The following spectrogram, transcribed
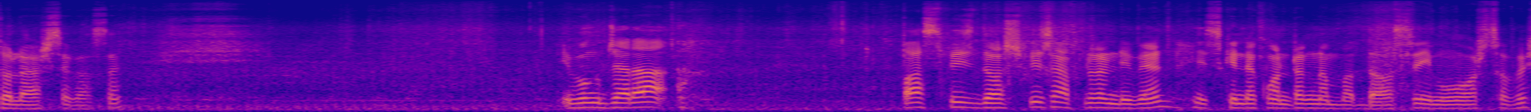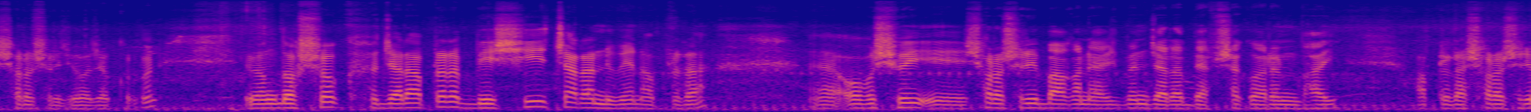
চলে আসছে গাছে। এবং যারা পাঁচ পিস, দশ পিস আপনারা নেবেন। স্ক্রিনে কন্ট্যাক্ট নাম্বার দেওয়া আছে, ইমো হোয়াটসঅ্যাপে সরাসরি যোগাযোগ করবেন। এবং দর্শক, যারা আপনারা বেশি চারা নেবেন আপনারা অবশ্যই সরাসরি বাগানে আসবেন। যারা ব্যবসা করেন ভাই, আপনারা সরাসরি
